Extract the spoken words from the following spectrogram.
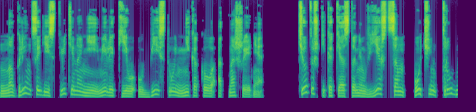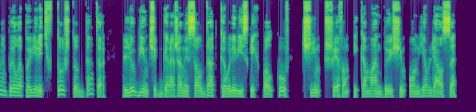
но глинцы действительно не имели к его убийству никакого отношения. Тетушке, как и остальным въездцам, очень трудно было поверить в то, что Датор, любимчик горожан и солдат кавалерийских полков, чьим шефом и командующим он являлся,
